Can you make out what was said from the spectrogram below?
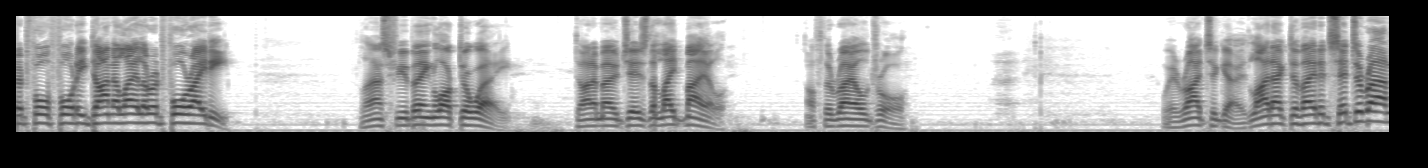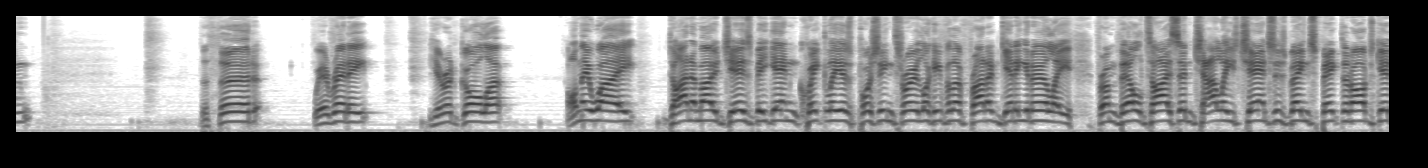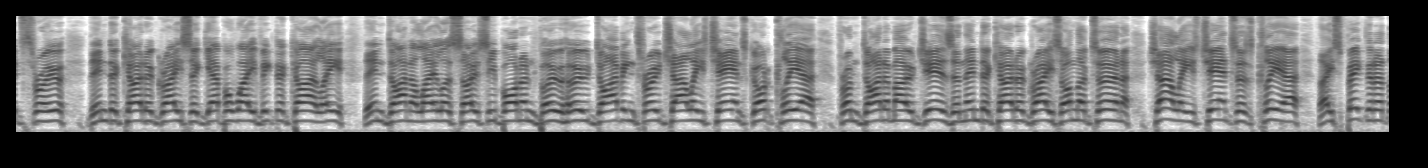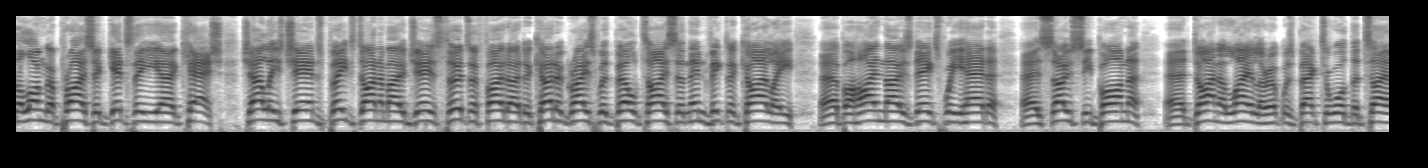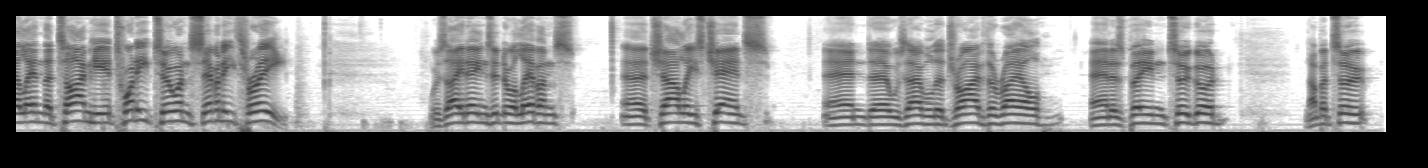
at 440, Dinah Layla at 480. Last few being locked away. Dynamo Jez, the late mail, off the rail draw. We're right to go. Light activated, set to run. The third, we're ready. Here at Gawler, on their way. Dynamo Jez began quickly as pushing through, looking for the front and getting it early from Bell Tyson. Charlie's chance has been spected. Odds gets through. Then Dakota Grace, a gap away. Victor Kiley. Then Dinah Layla, Sosi Bon and Boohoo diving through. Charlie's chance got clear from Dynamo Jez and then Dakota Grace on the turn. Charlie's chance is clear. They spected at the longer price. It gets the uh, cash. Charlie's chance beats Dynamo Jez. Third's a photo. Dakota Grace with Bell Tyson. Then Victor Kiley uh, behind those next we had uh, Sosi Bon, uh, Dinah Layla. It was back toward the tail end. The time here 22 and 73 was 18s into 11s. Uh, Charlie's chance and uh, was able to drive the rail and has been too good. Number two,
